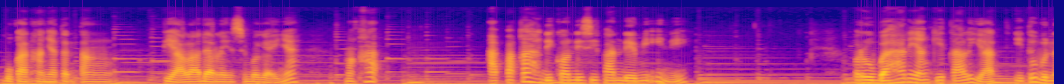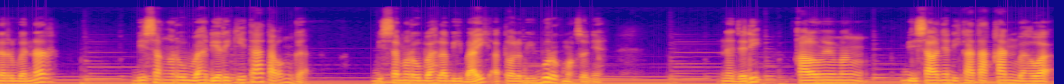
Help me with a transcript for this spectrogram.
bukan hanya tentang piala dan lain sebagainya, maka apakah di kondisi pandemi ini perubahan yang kita lihat itu benar-benar bisa ngerubah diri kita atau enggak? Bisa merubah lebih baik atau lebih buruk maksudnya? Nah, jadi kalau memang misalnya dikatakan bahwa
